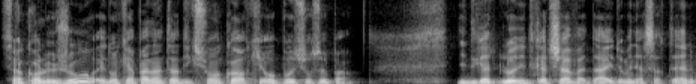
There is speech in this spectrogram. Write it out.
C'est encore le jour, et donc il n'y a pas d'interdiction encore qui repose sur ce pain. L'onit kacha vadaï, de manière certaine.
